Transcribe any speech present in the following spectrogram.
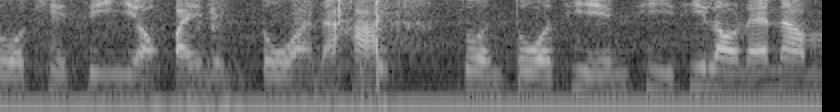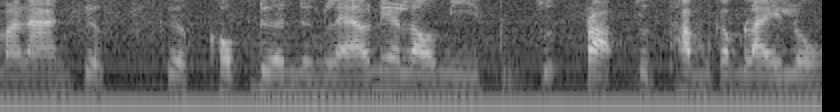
ตัว KCE ออกไป 1 ตัวนะคะ ส่วนตัว TMT ที่เราแนะนำมานานเกือบเกือบครบเดือนหนึ่งแล้วเนี่ยเรามีจุดปรับจุดทำกำไรลง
